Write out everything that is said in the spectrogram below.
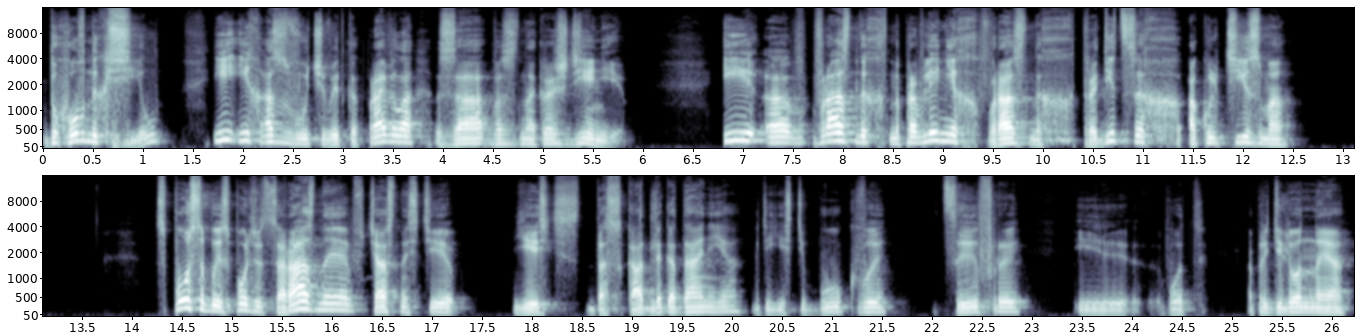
духовных сил и их озвучивает, как правило, за вознаграждение. И э, в разных направлениях, в разных традициях оккультизма способы используются разные, в частности, есть доска для гадания, где есть и буквы, и цифры, и вот определенное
